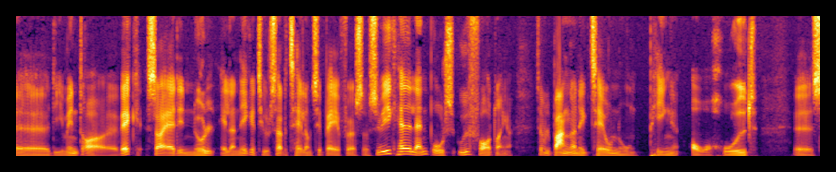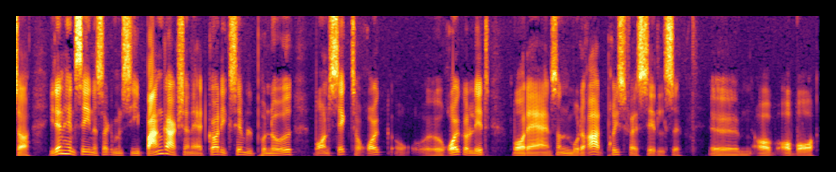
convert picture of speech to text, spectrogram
øh, de mindre øh, væk, så er det 0 eller negativt, så er der tale om tilbageførsel. Så vi ikke havde landbrugsudfordringer, så vil bankerne ikke tage nogen penge overhovedet. Øh, så i den henseende, så kan man sige, at bankaktierne er et godt eksempel på noget, hvor en sektor ryk, øh, rykker lidt, hvor der er en sådan moderat prisfastsættelse, øh, og, og hvor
